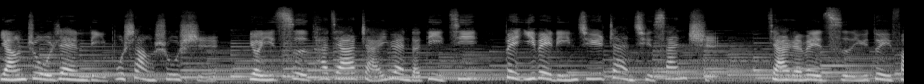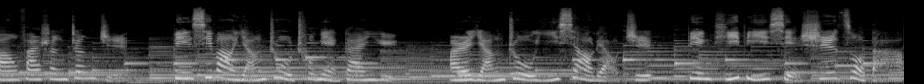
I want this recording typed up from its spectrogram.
杨柱任礼部尚书时，有一次他家宅院的地基被一位邻居占去三尺，家人为此与对方发生争执，并希望杨柱出面干预，而杨柱一笑了之，并提笔写诗作答：“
